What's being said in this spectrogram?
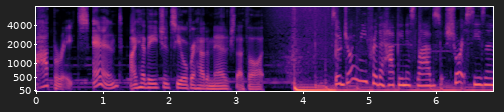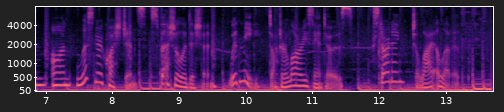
operates, and I have agency over how to manage that thought. So join me for the Happiness Lab's short season on Listener Questions, Special Edition, with me, Dr. Laurie Santos, starting July 11th.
